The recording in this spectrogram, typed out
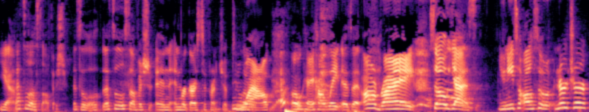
Yeah. that's a little selfish. That's a little that's a little selfish in in regards to friendships. Wow. Okay, how late is it? All right. So yes, you need to also nurture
